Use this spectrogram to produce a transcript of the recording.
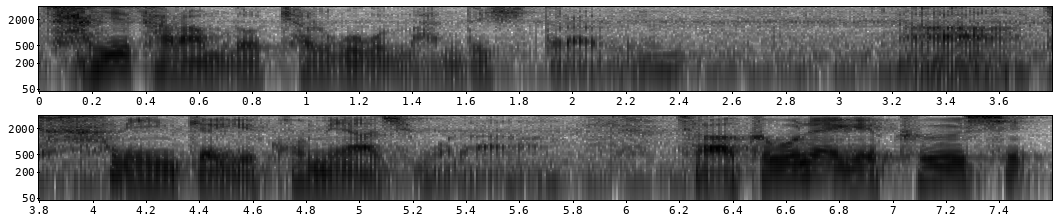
자기 사람으로 결국은 만드시더라고요. 아, 참 인격이 고매하시구나. 자, 그분에게 그 시,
